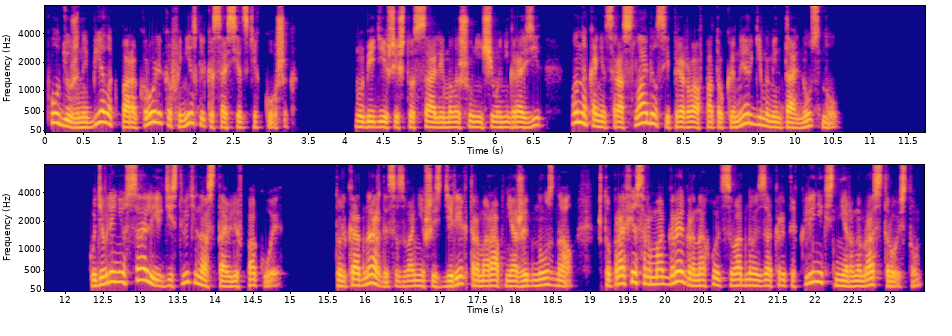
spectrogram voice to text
Полдюжины белок, пара кроликов и несколько соседских кошек. Убедившись, что Салли малышу ничего не грозит, он, наконец, расслабился и, прервав поток энергии, моментально уснул. К удивлению Салли, их действительно оставили в покое. Только однажды, созвонившись с директором, араб неожиданно узнал, что профессор МакГрегор находится в одной из закрытых клиник с нервным расстройством.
